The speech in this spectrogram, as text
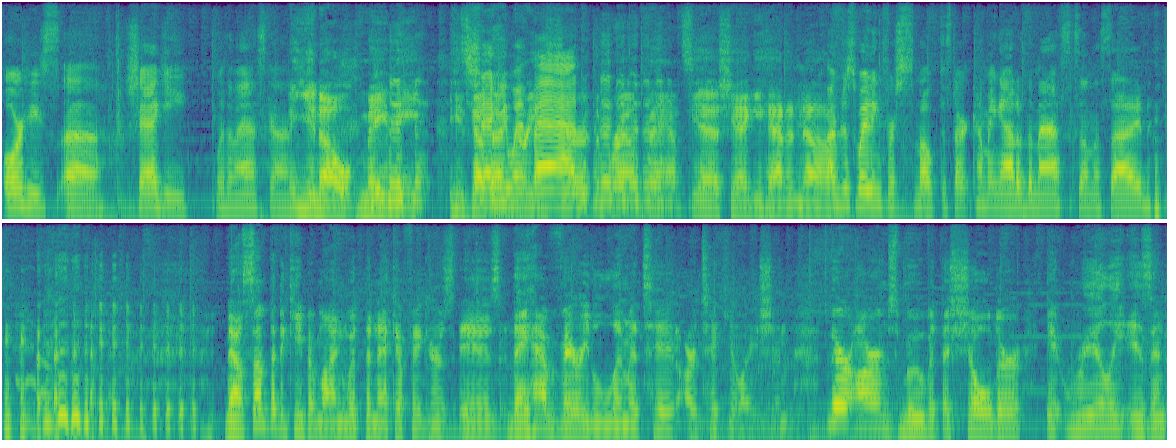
Or he's uh, Shaggy with a mask on. You know, maybe. He's got Shaggy that went green bad. shirt, the brown pants. Yeah, Shaggy had enough. I'm just waiting for smoke to start coming out of the masks on the side. Now, something to keep in mind with the NECA figures is they have very limited articulation. Their arms move at the shoulder. It really isn't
